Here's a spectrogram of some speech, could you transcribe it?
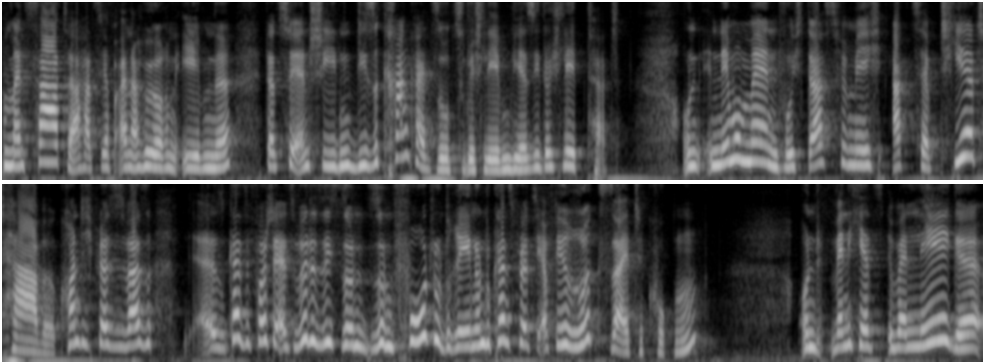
Und mein Vater hat sich auf einer höheren Ebene dazu entschieden, diese Krankheit so zu durchleben, wie er sie durchlebt hat. Und in dem Moment, wo ich das für mich akzeptiert habe, konnte ich plötzlich, war so, also kannst du dir vorstellen, als würde sich so ein, so ein Foto drehen und du kannst plötzlich auf die Rückseite gucken. Und wenn ich jetzt überlege,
